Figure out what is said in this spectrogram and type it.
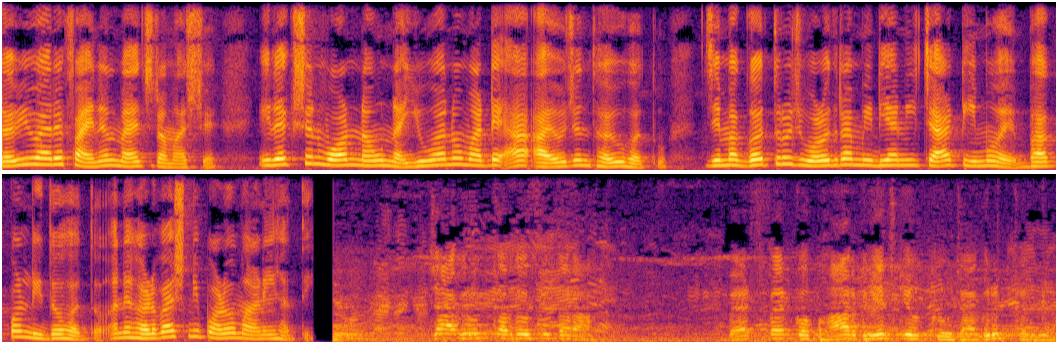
રવિવારે ફાઇનલ મેચ રમાશે. ઇલેક્શન વોર્ડ નવના યુવાનો માટે આ આયોજન થયું હતું, જેમાં ગતરોજ વડોદરા મીડિયાની ચાર ટીમોએ ભાગ પણ લીધો હતો અને હળવાશની પળો માણી હતી जागरूक कर दो उसी तरह बैट्समैन को बाहर भेज के उनको जागरूक कर दिया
